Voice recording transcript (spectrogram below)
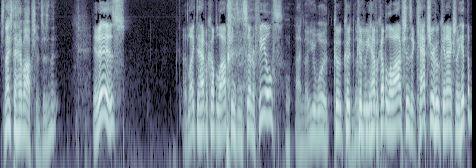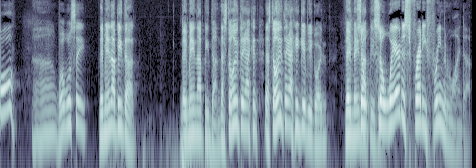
It's nice to have options, isn't it? It is. I'd like to have a couple options in center field. I know you would. Could could could we have a couple of options at catcher who can actually hit the ball? Uh, well, we'll see. They may not be done. They may not be done. That's the only thing I can. That's the only thing I can give you, Gordon. They may so not be so done. where does Freddie Freeman wind up?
